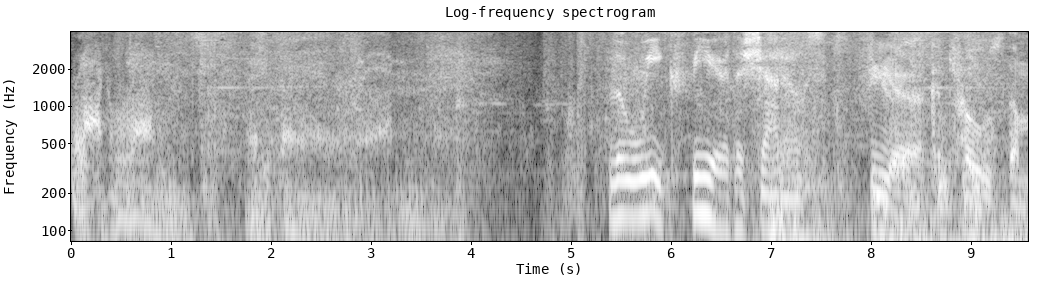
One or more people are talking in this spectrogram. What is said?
Blood runs. The weak fear the shadows. Fear controls them.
